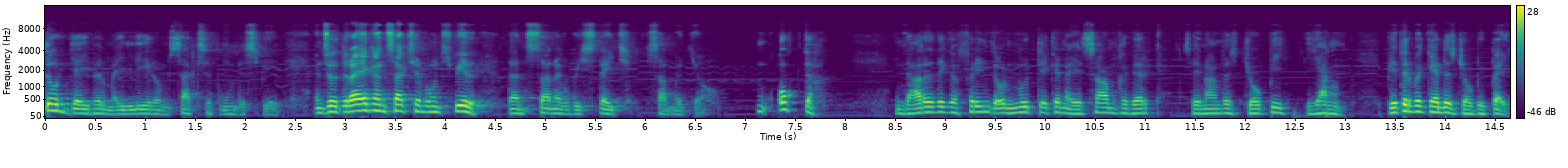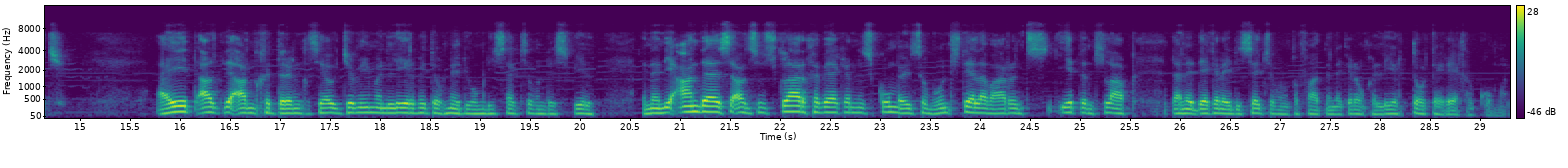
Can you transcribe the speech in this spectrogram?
tot jy vir my leer om saksofoon te speel. En sodra ek kan saksofoon speel, dan staan ek op die stage saam met jou. Okta En daar het ek 'n vriend ontmoet, ek en hy het saamgewerk. Sy naam is Joppy Young, beter bekend as Joppy Page. Hy het altyd aangedring gesê, "O Jimmy, man leer my tog net hoe om die saksofoon te speel." En in die aande is ons ons klaar gewerk en ons kom by so woonstelle waar ons eet en slaap, dan het ek net die saksofoon gevat en ek het hom geleer tot hy reg gekom het.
